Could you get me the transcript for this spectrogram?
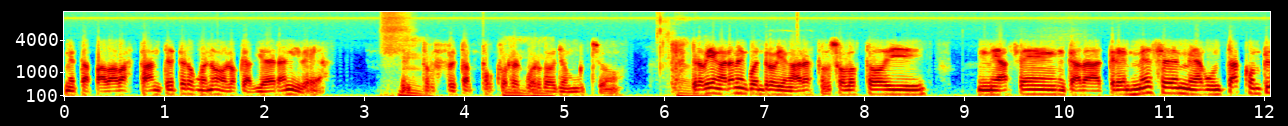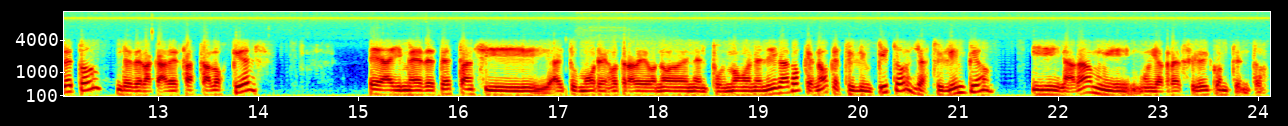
me tapaba bastante, pero bueno, lo que había era ni idea. Mm. Entonces tampoco mm. recuerdo yo mucho. Pero bien, ahora me encuentro bien. Ahora solo estoy. Me hacen cada tres meses, me hago un tag completo, desde la cabeza hasta los pies. Eh, ahí me detectan si hay tumores otra vez o no en el pulmón o en el hígado, que no, que estoy limpito, ya estoy limpio. Y nada, muy, muy agradecido y contento.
